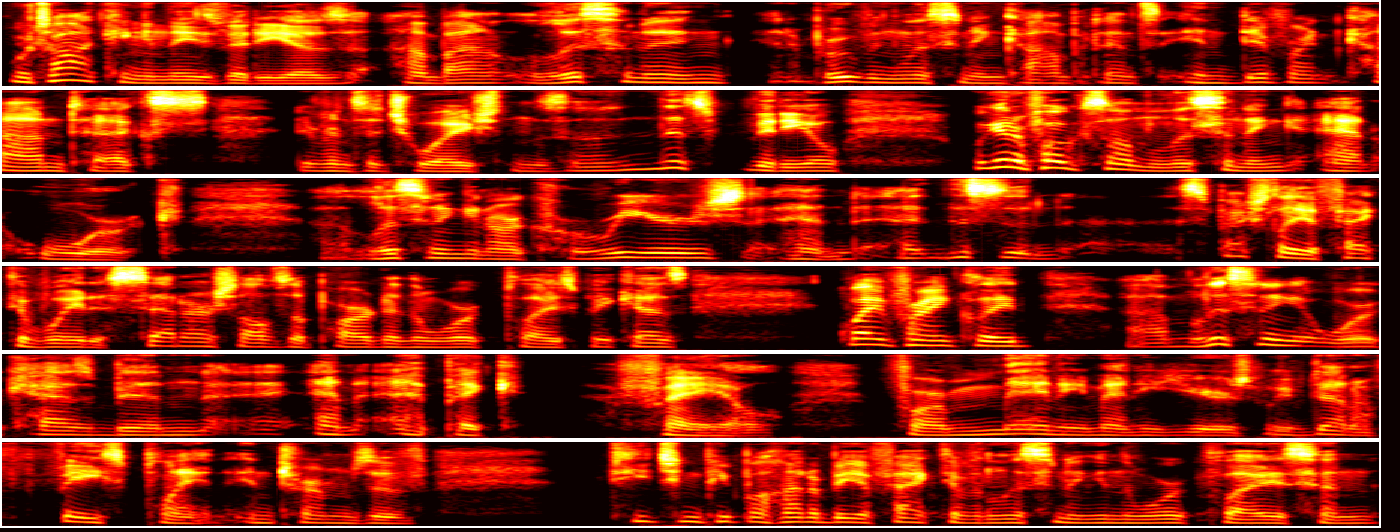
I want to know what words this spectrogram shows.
We're talking in these videos about listening and improving listening competence in different contexts, different situations. And in this video, we're going to focus on listening at work, uh, listening in our careers. And uh, this is an especially effective way to set ourselves apart in the workplace because quite frankly, um, listening at work has been an epic fail for many, many years. We've done a face plant in terms of teaching people how to be effective and listening in the workplace. And,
